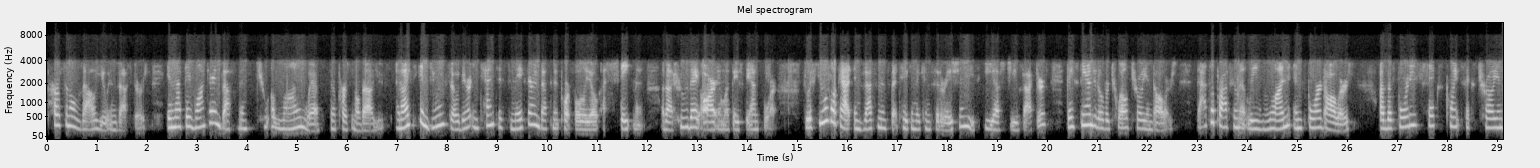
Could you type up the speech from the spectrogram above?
personal value investors in that they want their investments to align with their personal values. And I think in doing so, their intent is to make their investment portfolio a statement about who they are and what they stand for. So if you look at investments that take into consideration these ESG factors, they stand at over $12 trillion. That's approximately one in four dollars of the $46.6 trillion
